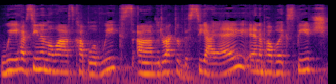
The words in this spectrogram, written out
We have seen in the last couple of weeks um, the director of the CIA in a public speech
